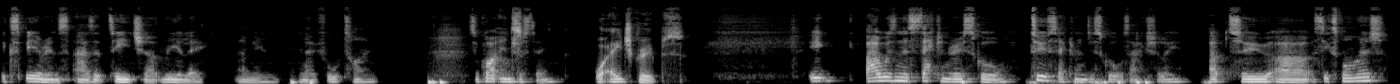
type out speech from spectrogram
experience as a teacher, really. I mean, you know, full time. So quite interesting. What age groups? It, I was in a secondary school, two secondary schools actually, up to uh, six formers.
